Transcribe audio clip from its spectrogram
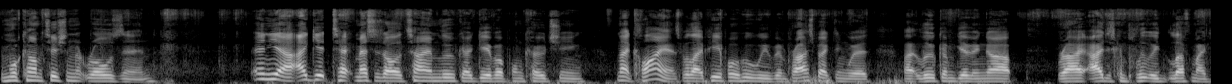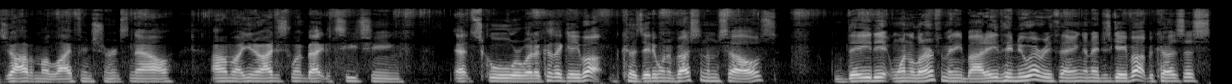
The more competition that rolls in. And yeah, I get tech messages all the time. Luke, I gave up on coaching. Not clients, but like people who we've been prospecting with. Like, Luke, I'm giving up. Right? I just completely left my job and my life insurance now um, uh, you know, I just went back to teaching at school or whatever because I gave up because they didn't want to invest in themselves. They didn't want to learn from anybody. They knew everything, and they just gave up because that's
